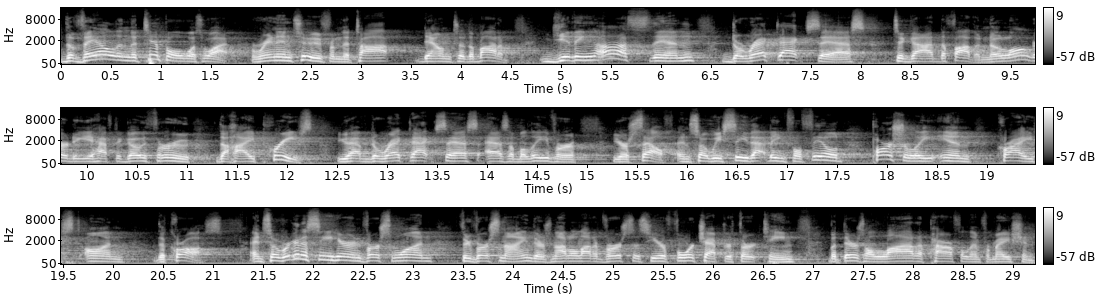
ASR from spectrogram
the veil in the temple was what? Rent in two from the top down to the bottom, giving us then direct access to God the Father. No longer do you have to go through the high priest. You have direct access as a believer yourself. And so we see that being fulfilled partially in Christ on the cross. And so we're going to see here in verse 1 through verse 9, there's not a lot of verses here for chapter 13, but there's a lot of powerful information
